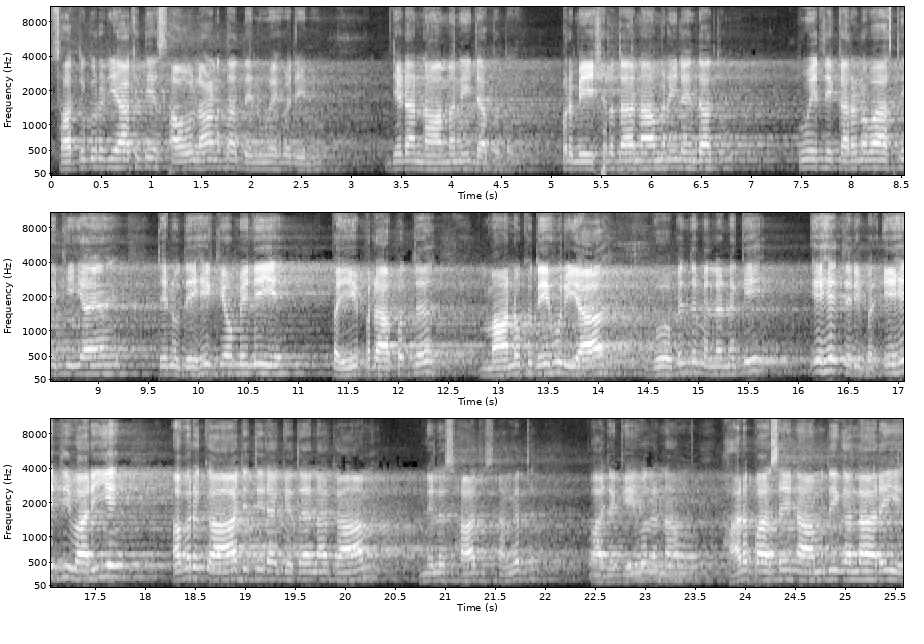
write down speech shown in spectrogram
ਸਤਿਗੁਰੂ ਜੀ ਆਖਦੇ ਸੌ ਲਾਣ ਤਾਂ ਤੈਨੂੰ ਇਹੋ ਜਿਹੇ ਨੂੰ, ਜਿਹੜਾ ਨਾਮ ਨਹੀਂ ਜਪਦਾ। ਪਰਮੇਸ਼ਰ ਦਾ ਨਾਮ ਨਹੀਂ ਲੈਂਦਾ ਤੂੰ। ਤੂੰ ਇੱਥੇ ਕਰਨ ਵਾਸਤੇ ਕੀ ਆਇਆ ਹੈ? ਤੈਨੂੰ ਦੇਹੀ ਕਿਉਂ ਮਿਲੀ ਏ? ਭਈ ਪ੍ਰਾਪਤ ਮਾਨੁਖ ਦੇਹੁਰੀਆ, ਗੋਬਿੰਦ ਮਿਲਣ ਕੀ? ਇਹ ਤੇਰੀ ਇਹ ਦੀ ਵਾਰੀ ਏ। ਅਵਰ ਕਾਜ ਤੇਰਾ ਕਿਤਾ ਨਾ ਕਾਮ, ਮਿਲ ਸਾਧ ਸੰਗਤ ਭਜ ਕੇਵਲ ਨਾਮ। ਹਰ ਪਾਸੇ ਨਾਮ ਦੀ ਗੱਲ ਆ ਰਹੀ ਏ।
